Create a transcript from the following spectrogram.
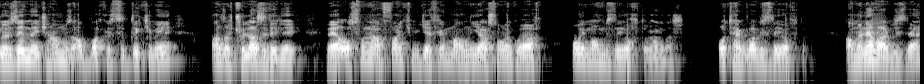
Gözləməyək ki, hamımız Abbaqır Sıddıq kimi ancaq kölə azad edək və ya Osman Affan kimi gətirib malının yarısını ona qoyaq. O iman bizdə yoxdur, qardaş. O təqva bizdə yoxdur. Amma nə var bizdə?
